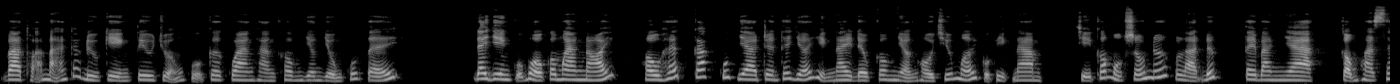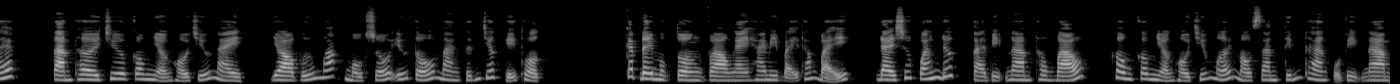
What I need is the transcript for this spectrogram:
và thỏa mãn các điều kiện tiêu chuẩn của cơ quan hàng không dân dụng quốc tế. Đại diện của Bộ Công an nói, hầu hết các quốc gia trên thế giới hiện nay đều công nhận hộ chiếu mới của Việt Nam, chỉ có một số nước là Đức, Tây Ban Nha, Cộng hòa Séc tạm thời chưa công nhận hộ chiếu này do vướng mắc một số yếu tố mang tính chất kỹ thuật. Cách đây một tuần vào ngày 27 tháng 7, Đại sứ quán Đức tại Việt Nam thông báo không công nhận hộ chiếu mới màu xanh tím than của Việt Nam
